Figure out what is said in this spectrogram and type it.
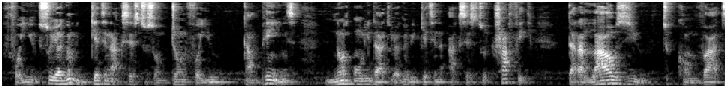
for you. So you're going to be getting access to some done for you campaigns. Not only that you are going to be getting access to traffic that allows you to convert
